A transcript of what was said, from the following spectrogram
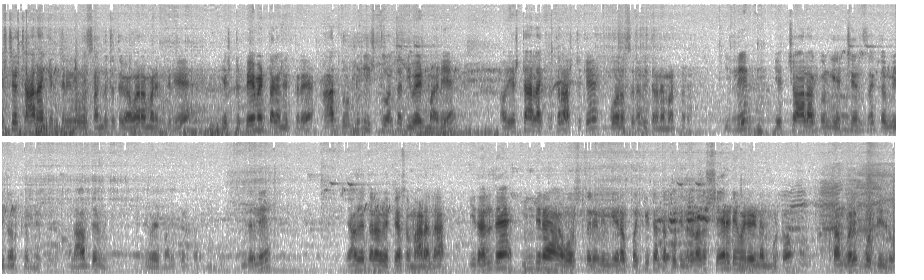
ಎಷ್ಟೆಷ್ಟು ಹಾಲು ಹಾಕಿರ್ತೀರಿ, ನೀವು ಸಂಘದ ಜೊತೆ ವ್ಯವಹಾರ ಮಾಡಿರ್ತೀರಿ, ಎಷ್ಟು ಪೇಮೆಂಟ್ ತಗೊಂಡಿರ್ತಾರೆ, ಆ ದುಡ್ಡಿಗೆ ಇಷ್ಟು ಅಂತ ಡಿವೈಡ್ ಮಾಡಿ ಅವ್ರು ಎಷ್ಟು ಹಾಲು ಹಾಕಿರ್ತಾರೋ ಅಷ್ಟಕ್ಕೆ ಬೋನಸನ್ನು ವಿತರಣೆ ಮಾಡ್ತಾರೆ. ಇಲ್ಲಿ ಹೆಚ್ಚು ಹಾಲು ಹಾಕೋಂಗೆ ಹೆಚ್ಚು ಇರ್ತದೆ, ಕಮ್ಮಿ ಇದ್ದವನು ಕಮ್ಮಿ ಇರ್ತದೆ. ಲಾಭದಲ್ಲಿ ಡಿವೈಡ್ ಮಾಡಿ ಕೊಡ್ತಾರೆ. ಇದರಲ್ಲಿ ಯಾವುದೇ ಥರ ವ್ಯತ್ಯಾಸ ಮಾಡಲ್ಲ. ಇದಲ್ಲದೆ ಹಿಂದಿನ ವರ್ಷದಲ್ಲಿ ನಿಮ್ಗೆ ಏನೋ ಬಕೆಟ್ ಅಂತ ಕೊಟ್ಟಿದ್ರಲ್ಲ, ಅದು ಶೇರ್ ಡಿವಿಡೆಂಡ್ ಅಂದ್ಬಿಟ್ಟು ತಮ್ಗಳಿಗೆ ಕೊಟ್ಟಿದ್ರು.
